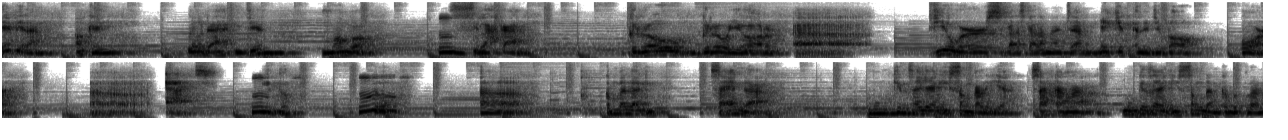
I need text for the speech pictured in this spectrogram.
dia bilang, oke, lo udah izin, monggo, Mm. silahkan grow grow your uh, viewers segala segala macam, make it eligible for uh, ads, Mm. gitu. Mm. Itu, uh, kembali lagi, saya nggak mungkin saya yang iseng kali ya. Saya karena mungkin saya yang iseng dan kebetulan,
